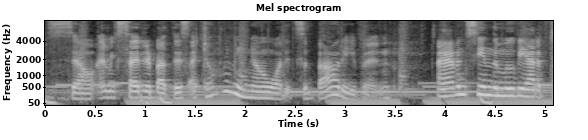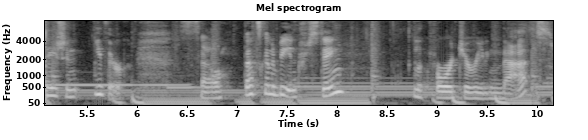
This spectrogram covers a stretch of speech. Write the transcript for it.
So I'm excited about this. I don't really know what it's about even. I haven't seen the movie adaptation either. So that's gonna be interesting. Look forward to reading that.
